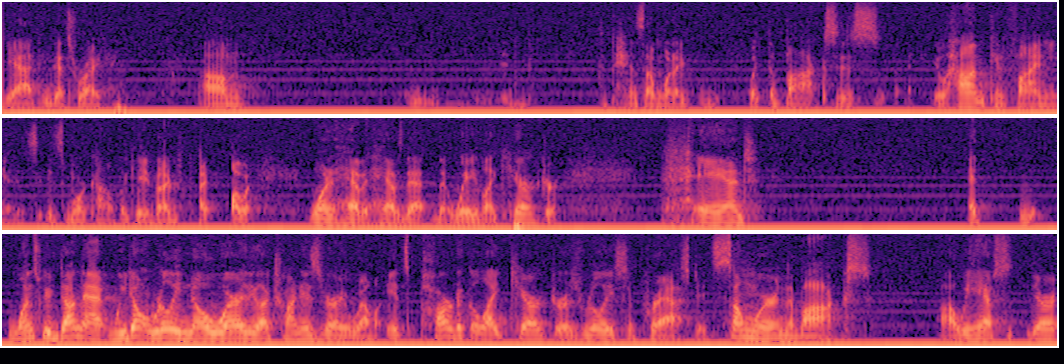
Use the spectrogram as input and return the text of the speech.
Yeah, I think that's right. Um, depends on what, I, what the box is, how I'm confining it. It's, it's more complicated, but I, I, I want to have it have that, that wave-like character. And at, once we've done that, we don't really know where the electron is very well. Its particle-like character is really suppressed. It's somewhere in the box. Uh, we have there.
